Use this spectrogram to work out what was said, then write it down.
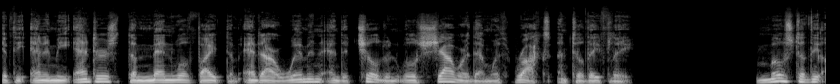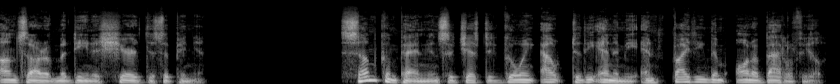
If the enemy enters, the men will fight them, and our women and the children will shower them with rocks until they flee. Most of the Ansar of Medina shared this opinion. Some companions suggested going out to the enemy and fighting them on a battlefield.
